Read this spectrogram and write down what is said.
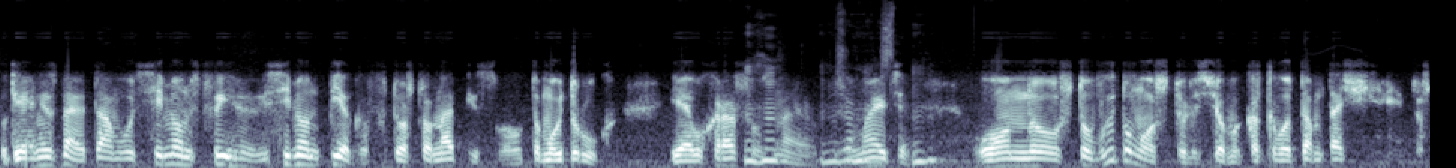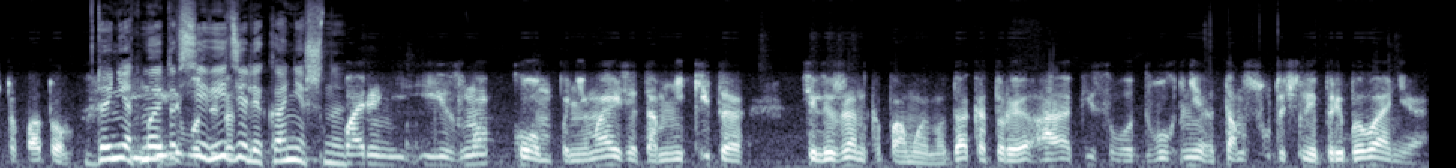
Вот я не знаю, там вот Семен, Семен Пегов, то, что он описывал, это мой друг. Я его хорошо угу. знаю, понимаете? Угу. Он ну, что, выдумал, что ли, Сема, как его там тащили, то, что потом? Да нет, мы Или это все вот видели, конечно. Парень из Ноком, понимаете, там Никита Тележенко, по-моему, да, который описывал двухдневные, там суточные пребывания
